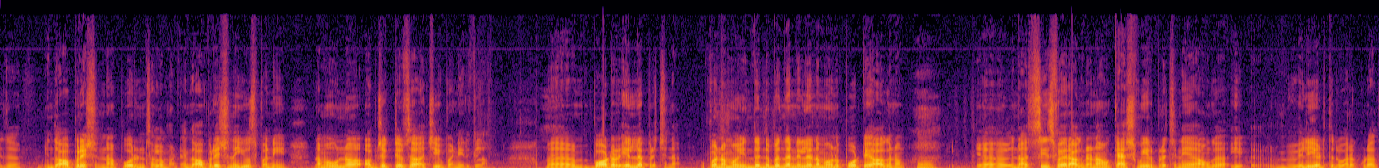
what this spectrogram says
இது இந்த ஆப்ரேஷன் நான் போர்னு சொல்ல மாட்டேன். இந்த ஆப்ரேஷனை யூஸ் பண்ணி நம்ம இன்னும் அப்ஜெக்டிவ்ஸாக அச்சீவ் பண்ணியிருக்கலாம். பார்டர் எல்லை பிரச்சனை. இப்போ நம்ம இந்த நிபந்தனையில் நம்ம ஒன்று போட்டே ஆகணும். நான் சீஸ்ஃபயர் ஆகணும்னா அவங்க காஷ்மீர் பிரச்சனையை அவங்க வெளியே எடுத்துகிட்டு வரக்கூடாது.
